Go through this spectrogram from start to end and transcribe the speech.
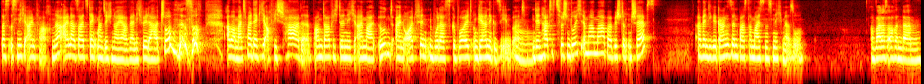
Das ist nicht einfach. Ne? Einerseits denkt man sich, naja, wer nicht will, der hat schon. so. Aber manchmal denke ich auch, wie schade. Warum darf ich denn nicht einmal irgendeinen Ort finden, wo das gewollt und gerne gesehen wird? Mhm. Und den hatte ich zwischendurch immer mal bei bestimmten Chefs. Aber wenn die gegangen sind, war es dann meistens nicht mehr so. Und war das auch in, deinem,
